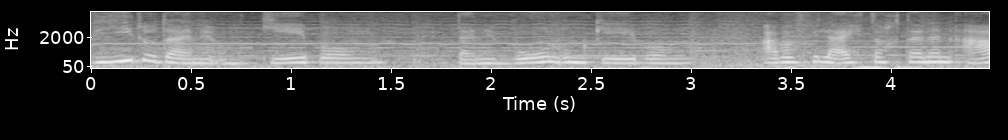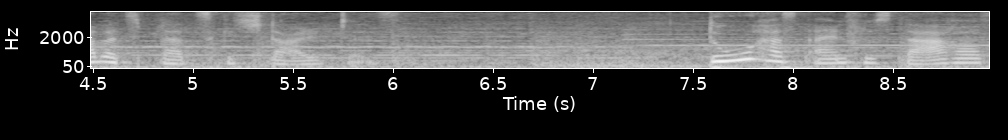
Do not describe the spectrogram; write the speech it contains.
wie du deine Umgebung, deine Wohnumgebung, aber vielleicht auch deinen Arbeitsplatz gestaltest. Du hast Einfluss darauf,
